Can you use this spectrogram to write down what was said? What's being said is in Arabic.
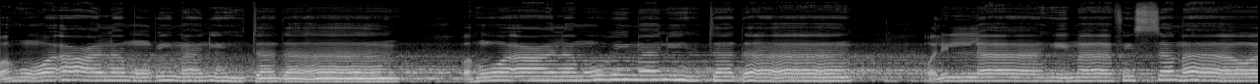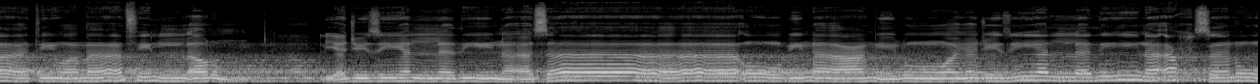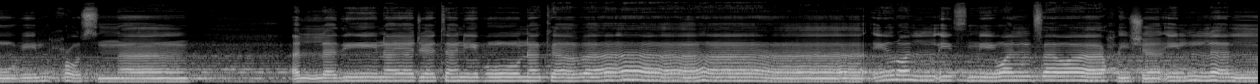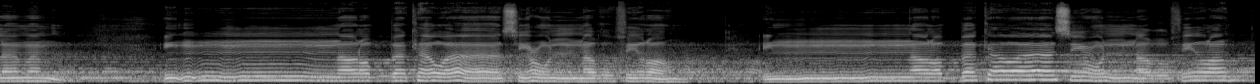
وهو أعلم بمن اهتدى. وهو أعلم بمن اهتدى. ولله ما في السماوات وما في الأرض. ليجزي الذين أساءوا بما عملوا. ويجزي الذين أحسنوا بالحسنى. الذين يجتنبون كبائر الإثم والفواحش إلا اللمم. إن ربك واسع المغفرة. إن ربك واسع المغفرة.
